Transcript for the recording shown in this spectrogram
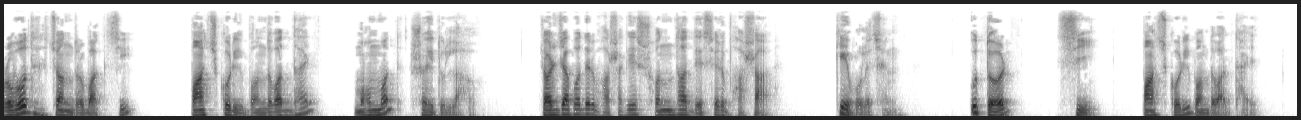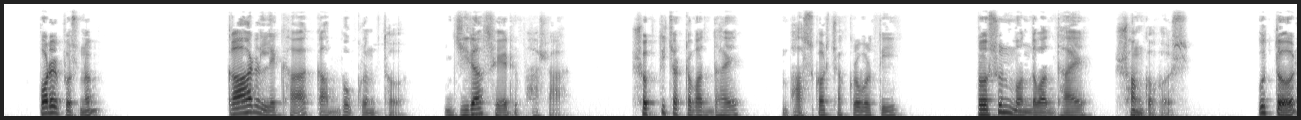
প্রবোধচন্দ্র বাগচি, পাঁচকড়ি বন্দ্যোপাধ্যায়, মোহাম্মদ শহীদুল্লাহ। চর্যাপদের ভাষাকে সন্ধ্যা দেশের ভাষা কে বলেছেন? উত্তর, সি, পাঁচকড়ি বন্দ্যোপাধ্যায়। পরের প্রশ্ন, কার লেখা কাব্যগ্রন্থ জিরাফের ভাষা? শক্তি চট্টোপাধ্যায়, ভাস্কর চক্রবর্তী, প্রসূন বন্দ্যোপাধ্যায় শঙ্খ ঘোষ। উত্তর,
